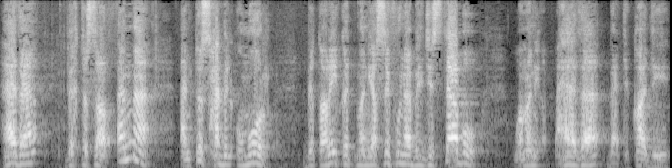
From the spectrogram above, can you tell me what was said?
هذا باختصار. أما أن تسحب الأمور بطريقة من يصفنا بالجستابو ومن هذا باعتقادي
